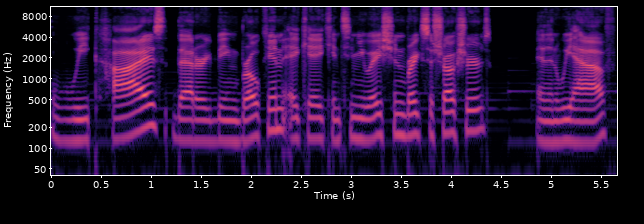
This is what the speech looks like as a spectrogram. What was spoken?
weak highs that are being broken, aka continuation breaks the structures, and then we have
